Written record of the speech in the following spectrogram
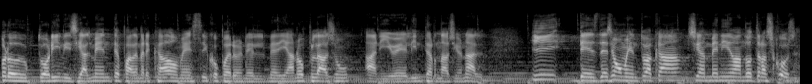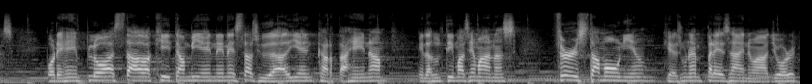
productor inicialmente para el mercado doméstico, pero en el mediano plazo a nivel internacional. Y desde ese momento acá se han venido dando otras cosas. Por ejemplo, ha estado aquí también en esta ciudad y en Cartagena en las últimas semanas First Ammonia, que es una empresa de Nueva York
